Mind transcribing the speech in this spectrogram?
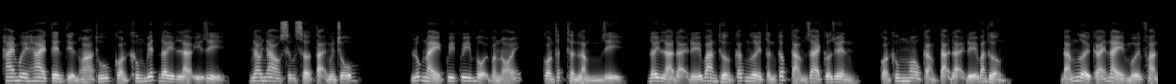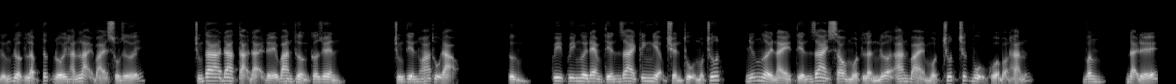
hai mươi hai tên tiến hóa thú còn không biết đây là ý gì, nhao nhao sững sờ tại nguyên chỗ. Lúc này quy quy vội và nói, còn thất thần làm gì, đây là đại đế ban thưởng các ngươi tấn cấp tám giai cơ duyên, còn không mau cảm tạ đại đế ban thưởng. Đám người cái này mới phản ứng được lập tức đối hắn lại bãi số dưới. Chúng ta đa tạ đại đế ban thưởng cơ duyên. Chúng tiến hóa thụ đạo. Ừ m quy quy ngươi đem tiến giai kinh nghiệm truyền thụ một chút, những người này tiến giai sau một lần nữa an bài một chút chức vụ của bọn hắn. Vâng đại đế.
